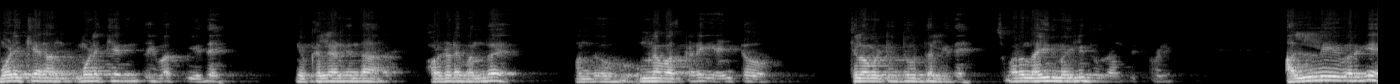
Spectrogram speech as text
ಮೋಳಿಕೇರ ಮೋಳಿಕೇರಿ ಅಂತ ಇವತ್ತು ಇದೆ. ನೀವು ಕಲ್ಯಾಣದಿಂದ ಹೊರಗಡೆ ಬಂದ್ರೆ ಒಂದು ಉಮ್ನಾಬಾದ್ ಕಡೆಗೆ ಎಂಟು ಕಿಲೋಮೀಟರ್ ದೂರದಲ್ಲಿದೆ. ಸುಮಾರು ಒಂದು ಐದು ಮೈಲಿ ದೂರ ಅಂತ ಇಟ್ಕೊಳ್ಳಿ. ಅಲ್ಲಿವರೆಗೆ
